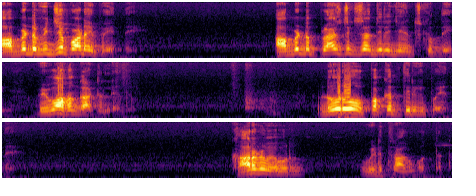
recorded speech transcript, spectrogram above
ఆ బిడ్డ విద్య పాడైపోయింది. ఆ బిడ్డ ప్లాస్టిక్ సర్జరీ చేయించుకుంది. వివాహం కావట్లేదు. నోరు ఒక పక్కన తిరిగిపోయింది. కారణం ఎవరు? వీడి త్రాగబోతాడు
